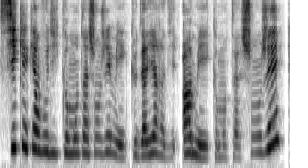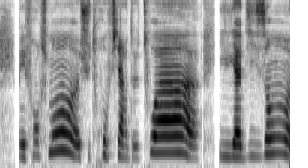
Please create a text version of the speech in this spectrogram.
Si quelqu'un vous dit comment t'as changé mais que derrière elle dit ah mais comment t'as changé? Mais franchement euh, je suis trop fière de toi euh, il y a 10 ans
